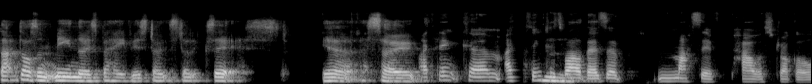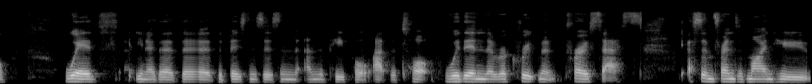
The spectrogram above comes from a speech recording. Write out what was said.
that doesn't mean those behaviors don't still exist yeah so i think um i think as well hmm. there's a massive power struggle with you know the the, the businesses and, and the people at the top within the recruitment process some friends of mine who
